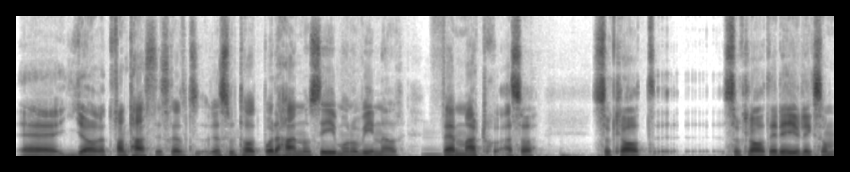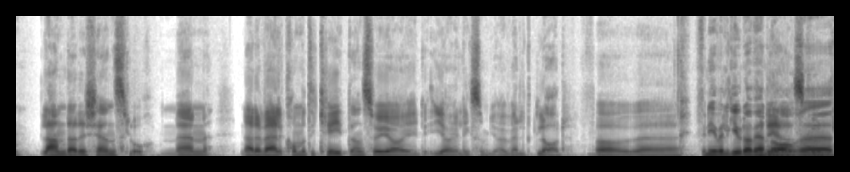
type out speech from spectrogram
eh, gör ett fantastiskt res- resultat, både han och Simon och vinner fem matcher. Alltså såklart, såklart är det ju liksom blandade känslor. Men när det väl kommer till kritan så är jag, jag, är liksom, jag är väldigt glad. För, eh, För ni är väl goda vänner eh,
